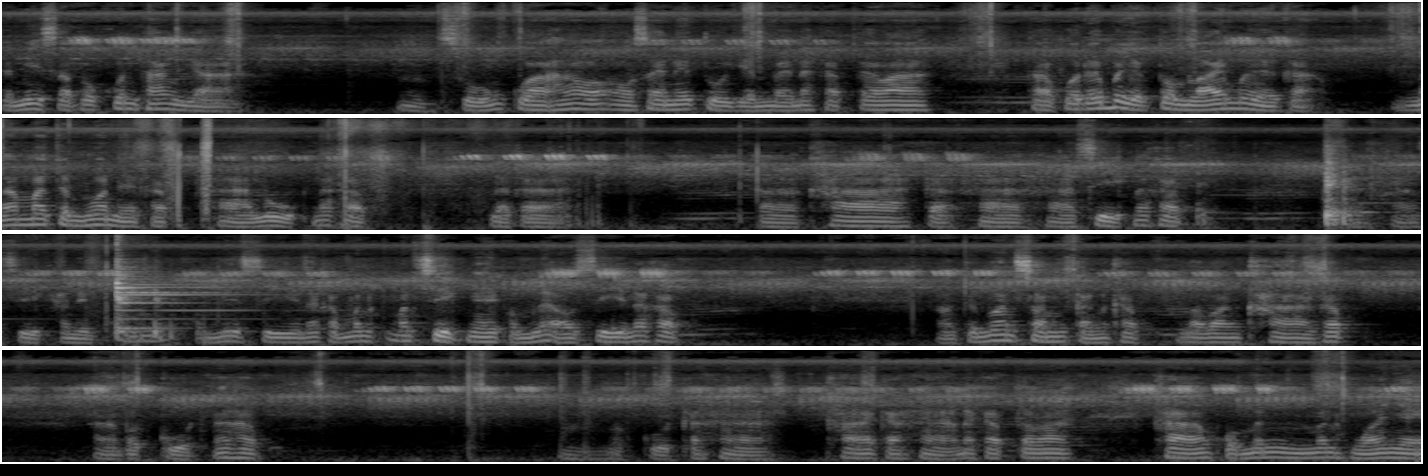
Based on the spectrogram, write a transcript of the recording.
จะมีสรรพคุณทางยาสูงกว่าเขาเอาใส่ในตู้เย็นไว้นะครับ แต่ว่าถ้าพวกใดไม่อยากต้มหลายมือก็น้ำมาจำนวนเนี่ยครับหาลูกนะครับ แล้วก็คากับหาหาสีกนะครับ หาสีคันนี้ผมผมมีซีนะครับมันมันสีกไงผมเลยเอาซีนะครับเอาจนวันซ้ำกันครับ ระวังคาครับอ่าประกูดนะครับประกูดกระหาคากระหานะครับ แต่ว่าคาของผมมันมันหัวใหญ่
